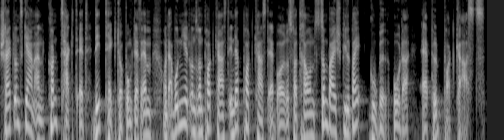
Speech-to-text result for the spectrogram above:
Schreibt uns gern an kontakt.detektor.fm und abonniert unseren Podcast in der Podcast-App eures Vertrauens, zum Beispiel bei Google oder Apple Podcasts.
